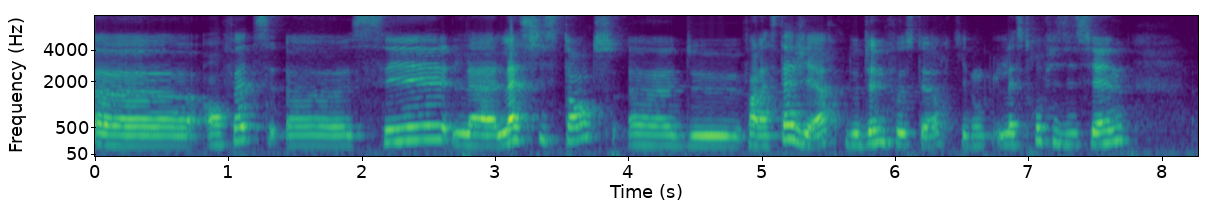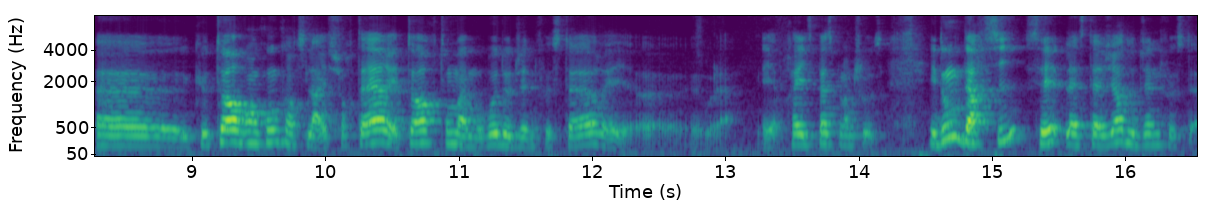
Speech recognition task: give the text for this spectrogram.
euh, en fait, euh, c'est l'assistante euh, de. Enfin, la stagiaire de Jane Foster, qui est donc l'astrophysicienne que Thor rencontre quand il arrive sur Terre, et Thor tombe amoureux de Jane Foster, et voilà. Et après, il se passe plein de choses. Et donc, Darcy, c'est la stagiaire de Jane Foster.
